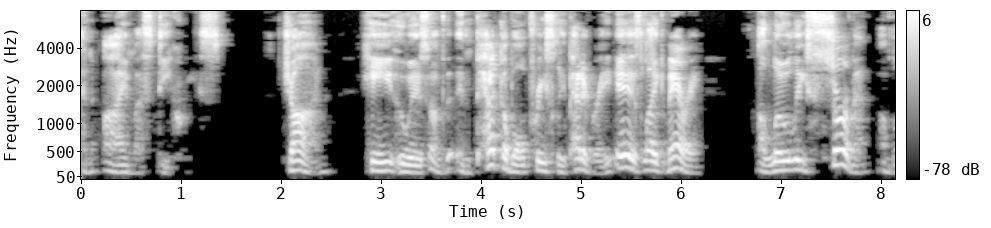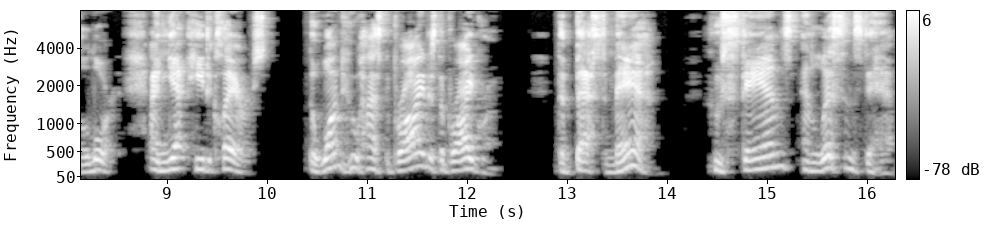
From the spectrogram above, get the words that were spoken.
and I must decrease. John, he who is of the impeccable priestly pedigree, is, like Mary, a lowly servant of the Lord. And yet he declares, the one who has the bride is the bridegroom. The best man who stands and listens to him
